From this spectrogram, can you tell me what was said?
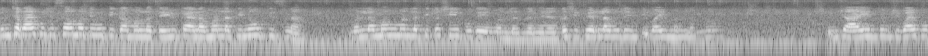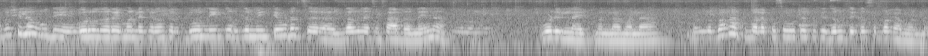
तुमच्या बायकोची सहमती होती का म्हणलं ते विकायला? म्हणलं ती नव्हतीच ना. म्हणलं मग म्हणलं ती कशी विकू देईन म्हणलं जमीन आणि कशी फेर लागू देईन ती बाई म्हणलं. तुमच्या आई आणि तुमची बायको कशी लागू देईन? गरोदर आहे म्हणल्याच्या नंतर दोन एकर जमीन तेवढंच जगण्याचं साधन आहे ना. वडील नाहीत म्हणला मला. म्हणलं बघा तुम्हाला कसं होतं ते जमते कसं बघा म्हणलं.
